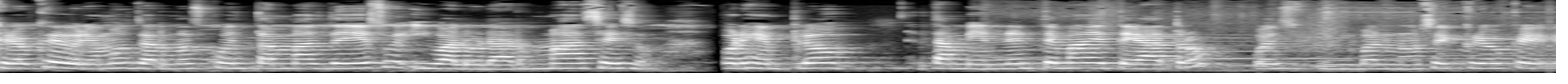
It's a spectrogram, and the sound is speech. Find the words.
creo que deberíamos darnos cuenta más de eso y valorar más eso. Por ejemplo, también en tema de teatro, pues bueno, no sé, creo que,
